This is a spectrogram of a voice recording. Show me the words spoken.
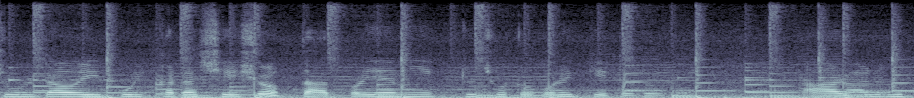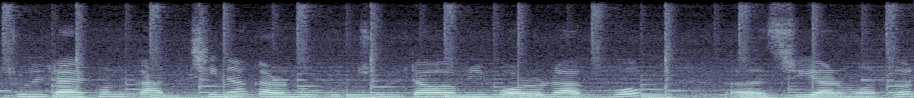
চুলটা ওই পরীক্ষাটা শেষ হোক তারপরে আমি একটু ছোট করে কেটে দেবো। আর বুবুর চুলটা এখন কাটছি না কারণ বুবুর চুলটাও আমি বড় রাখব শ্রিয়ার মতন।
